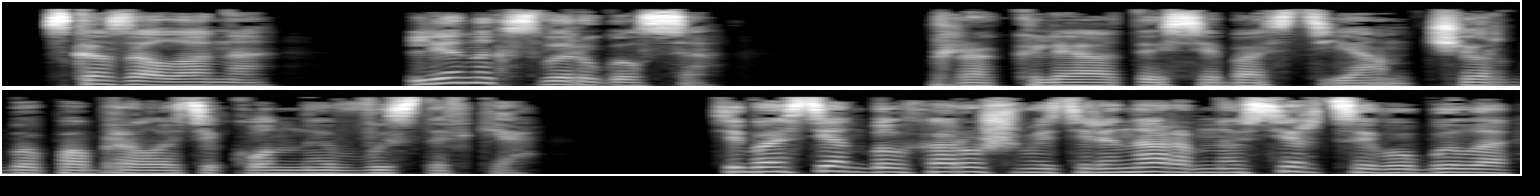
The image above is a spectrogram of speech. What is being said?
— сказала она. Ленокс выругался. «Проклятый Себастьян! Черт бы побрал эти конные выставки!» Себастьян был хорошим ветеринаром, но сердце его было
